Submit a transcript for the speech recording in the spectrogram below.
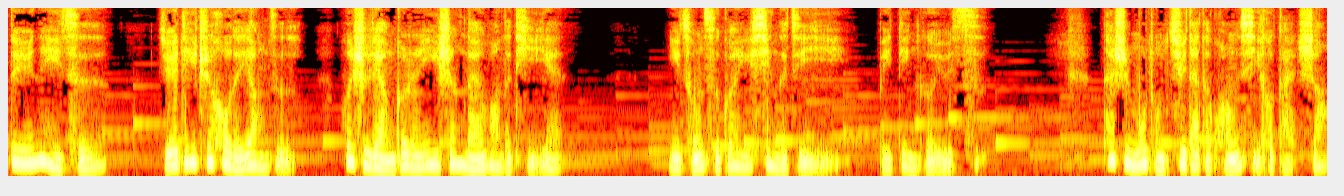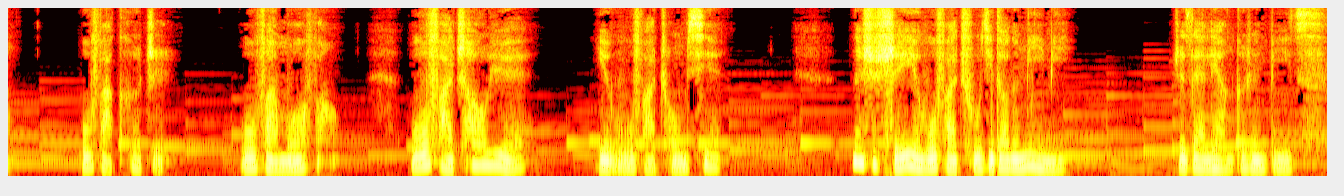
对于那一次决堤之后的样子，会是两个人一生难忘的体验。你从此关于性的记忆被定格于此，它是某种巨大的狂喜和感伤，无法克制，无法模仿，无法超越。也无法重现，那是谁也无法触及到的秘密，只在两个人彼此。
